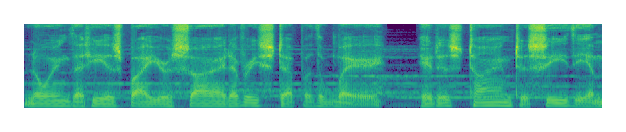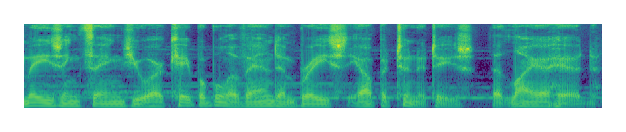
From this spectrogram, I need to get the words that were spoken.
knowing that He is by your side every step of the way. It is time to see the amazing things you are capable of and embrace the opportunities that lie ahead.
